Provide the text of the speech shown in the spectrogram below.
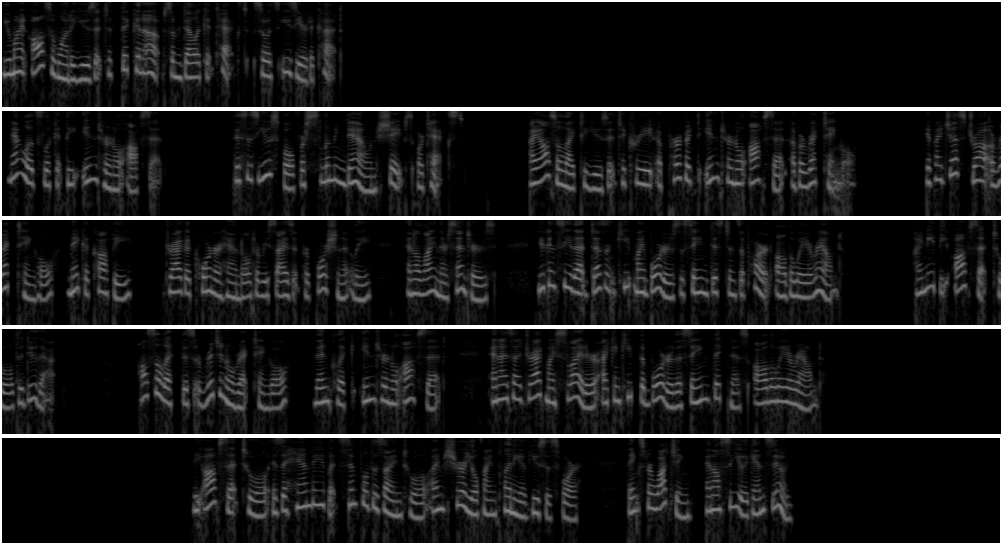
You might also want to use it to thicken up some delicate text so it's easier to cut. Now let's look at the internal offset. This is useful for slimming down shapes or text. I also like to use it to create a perfect internal offset of a rectangle. If I just draw a rectangle, make a copy, drag a corner handle to resize it proportionately, and align their centers, you can see that doesn't keep my borders the same distance apart all the way around. I need the Offset tool to do that. I'll select this original rectangle, then click Internal Offset, and as I drag my slider, I can keep the border the same thickness all the way around. The Offset tool is a handy but simple design tool I'm sure you'll find plenty of uses for. Thanks for watching, and I'll see you again soon.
